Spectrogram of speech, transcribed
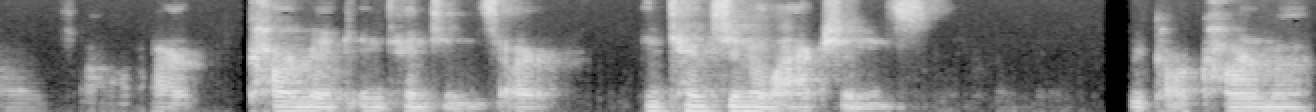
of uh, our karmic intentions, our intentional actions. We call karma.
